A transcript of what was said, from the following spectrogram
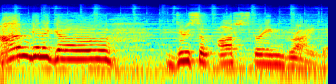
I'm gonna go do some off-screen grinding.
